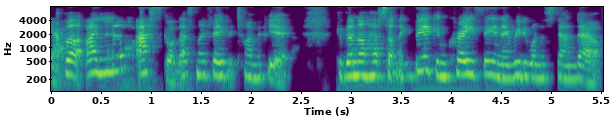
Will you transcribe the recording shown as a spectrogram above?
Yeah. But I love Ascot. That's my favourite time of year because then I'll have something big and crazy, and they really want to stand out.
